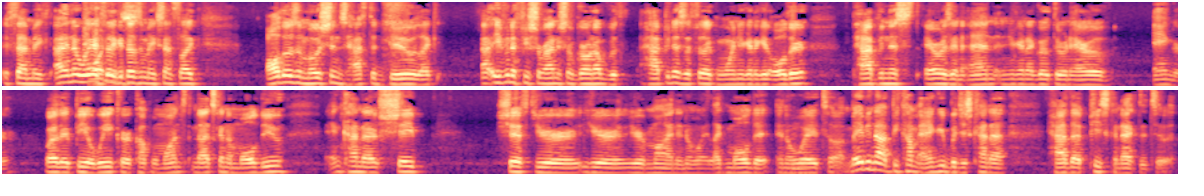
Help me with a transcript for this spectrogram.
If that makes, I know I feel like it doesn't make sense. Like all those emotions have to do like uh, even if you surround yourself growing up with happiness, I feel like when you're gonna get older, happiness era is gonna end, and you're gonna go through an era of anger, whether it be a week or a couple months, and that's gonna mold you and kind of shape, shift your your your mind in a way, like mold it in a Mm. way to maybe not become angry, but just kind of have that peace connected to it.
